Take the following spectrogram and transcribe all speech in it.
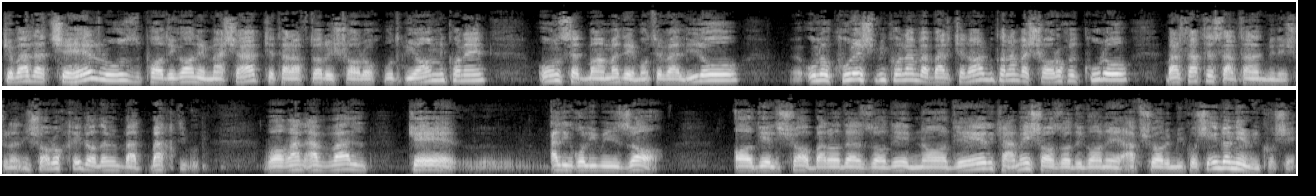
که بعد از چهر روز پادگان مشهد که طرفدار شارخ بود قیام می‌کنه اون سید محمد متولی رو اونو کورش می‌کنن و برکنار می‌کنن و شارخ کور رو بر تخت سلطنت مینشونن. این شارخ خیلی آدم بدبختی بود. واقعا اول که علی قلی میرزا عادل شاه برادرزاده نادر که همه شاهزادگان افشار می‌کشه این رو نمی‌کشه.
